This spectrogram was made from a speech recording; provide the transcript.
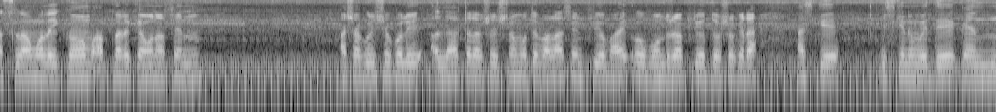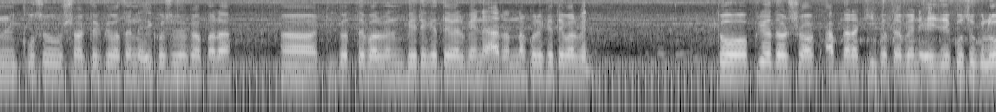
আসসালামু আলাইকুম, আপনারা কেমন আছেন? আশা করি সকলে আল্লাহ তালা শেষের মতো ভালো আছেন। প্রিয় ভাই ও বন্ধুরা, প্রিয় দর্শকেরা, আজকে স্ক্রিনের মধ্যে কচু শাক দেখতে পাচ্ছেন। এই কচু শাক আপনারা কি করতে পারবেন? বেটে খেতে পারবেন আর রান্না করে খেতে পারবেন। তো প্রিয় দর্শক, আপনারা কি করতে পারবেন? এই যে কচুগুলো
